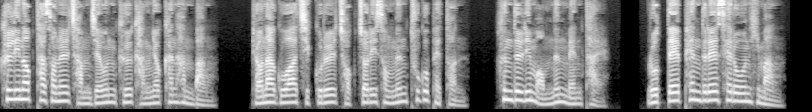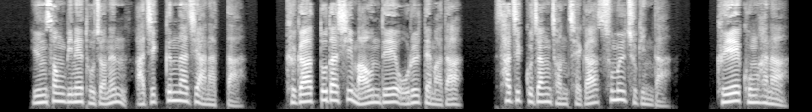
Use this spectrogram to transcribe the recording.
클린업 타선을 잠재운 그 강력한 한방, 변화구와 직구를 적절히 섞는 투구 패턴, 흔들림 없는 멘탈. 롯데 팬들의 새로운 희망, 윤성빈의 도전은 아직 끝나지 않았다. 그가 또다시 마운드에 오를 때마다 사직구장 전체가 숨을 죽인다. 그의 공 하나,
